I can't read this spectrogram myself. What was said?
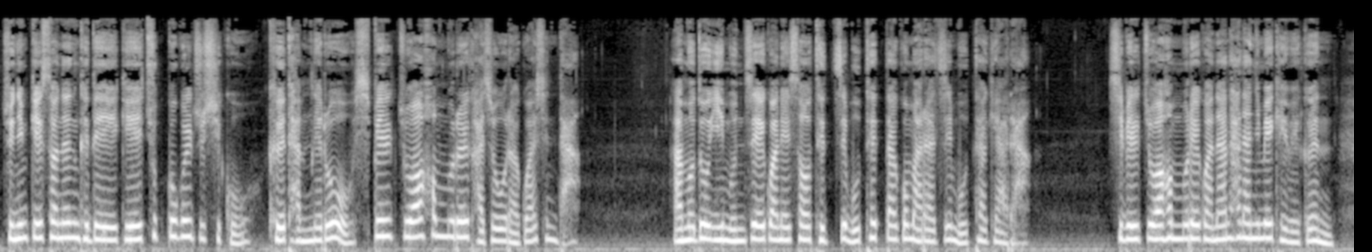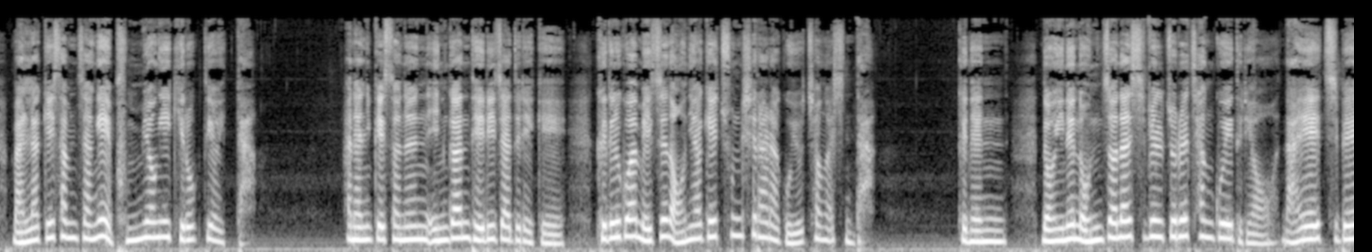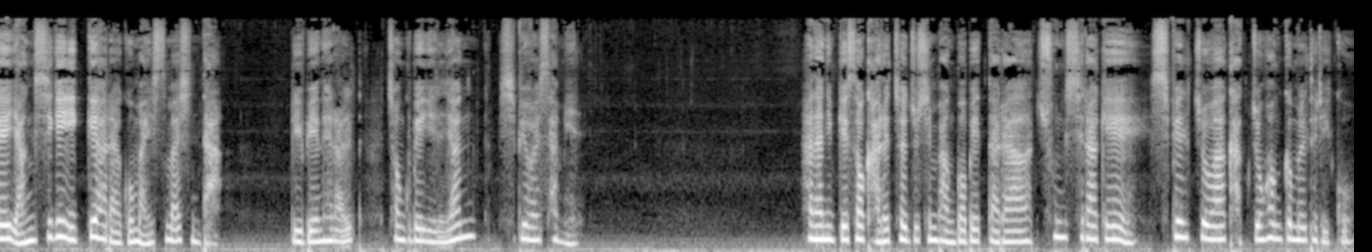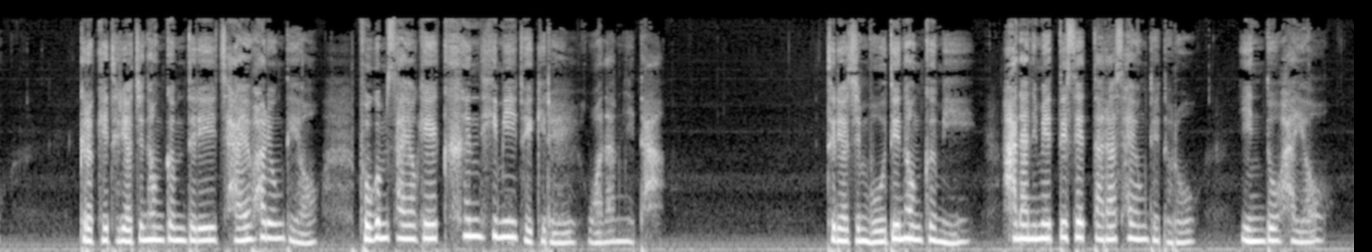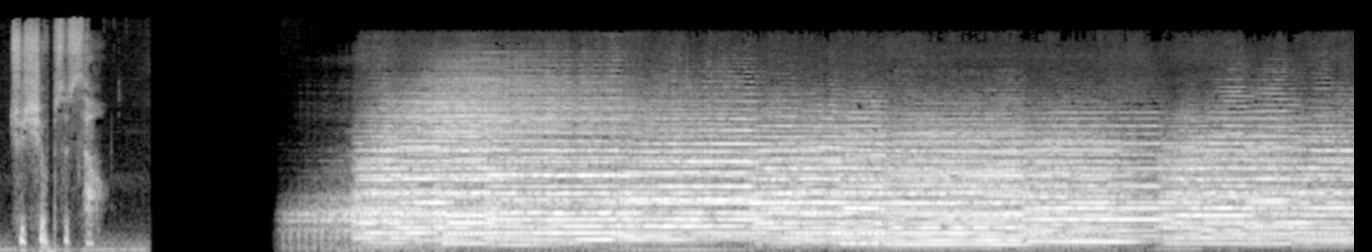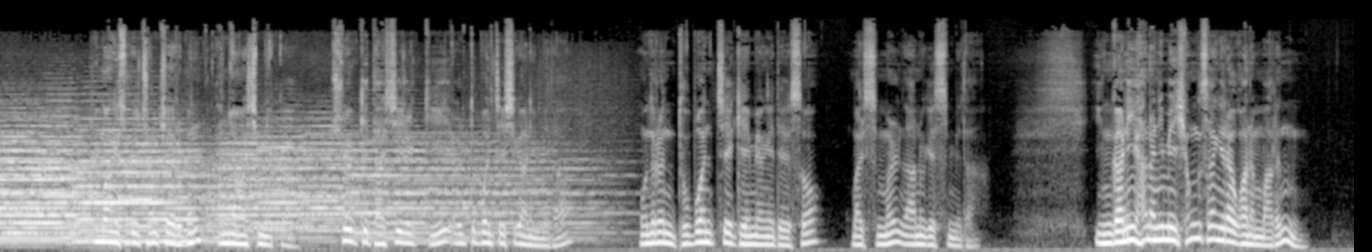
주님께서는 그대에게 축복을 주시고 그 답례로 11조와 헌물을 가져오라고 하신다. 아무도 이 문제에 관해서 듣지 못했다고 말하지 못하게 하라. 11조와 헌물에 관한 하나님의 계획은 말라기 3장에 분명히 기록되어 있다. 하나님께서는 인간 대리자들에게 그들과 맺은 언약에 충실하라고 요청하신다. 그는 너희는 온전한 11조를 창고에 들여 나의 집에 양식이 있게 하라고 말씀하신다. 리비엔 헤럴드 1901년 12월 3일 하나님께서 가르쳐 주신 방법에 따라 충실하게 11조와 각종 헌금을 드리고 그렇게 드려진 헌금들이 잘 활용되어 복음 사역에 큰 힘이 되기를 원합니다. 드려진 모든 헌금이 하나님의 뜻에 따라 사용되도록 인도하여 주시옵소서. 희망의 소리 청취자 여러분 안녕하십니까? 출애굽기 다시 읽기 12번째 시간입니다. 오늘은 두 번째 계명에 대해서 말씀을 나누겠습니다. 인간이 하나님의 형상이라고 하는 말은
